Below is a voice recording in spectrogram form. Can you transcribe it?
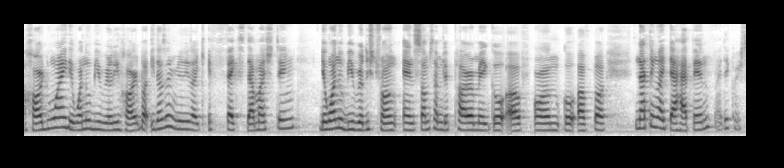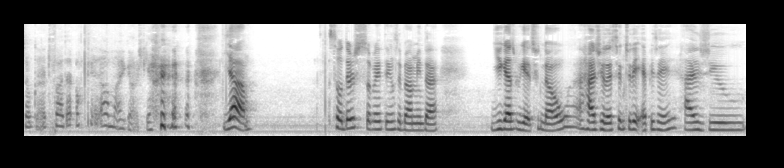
hard wine. The one will be really hard, but it doesn't really like affects that much thing. The one will be really strong, and sometimes the power may go off on go off, but nothing like that happened. By the grace of God, Father. Okay. Oh my gosh. Yeah. yeah. So there's so many things about me that you guys will get to know as you listen to the episode, as you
